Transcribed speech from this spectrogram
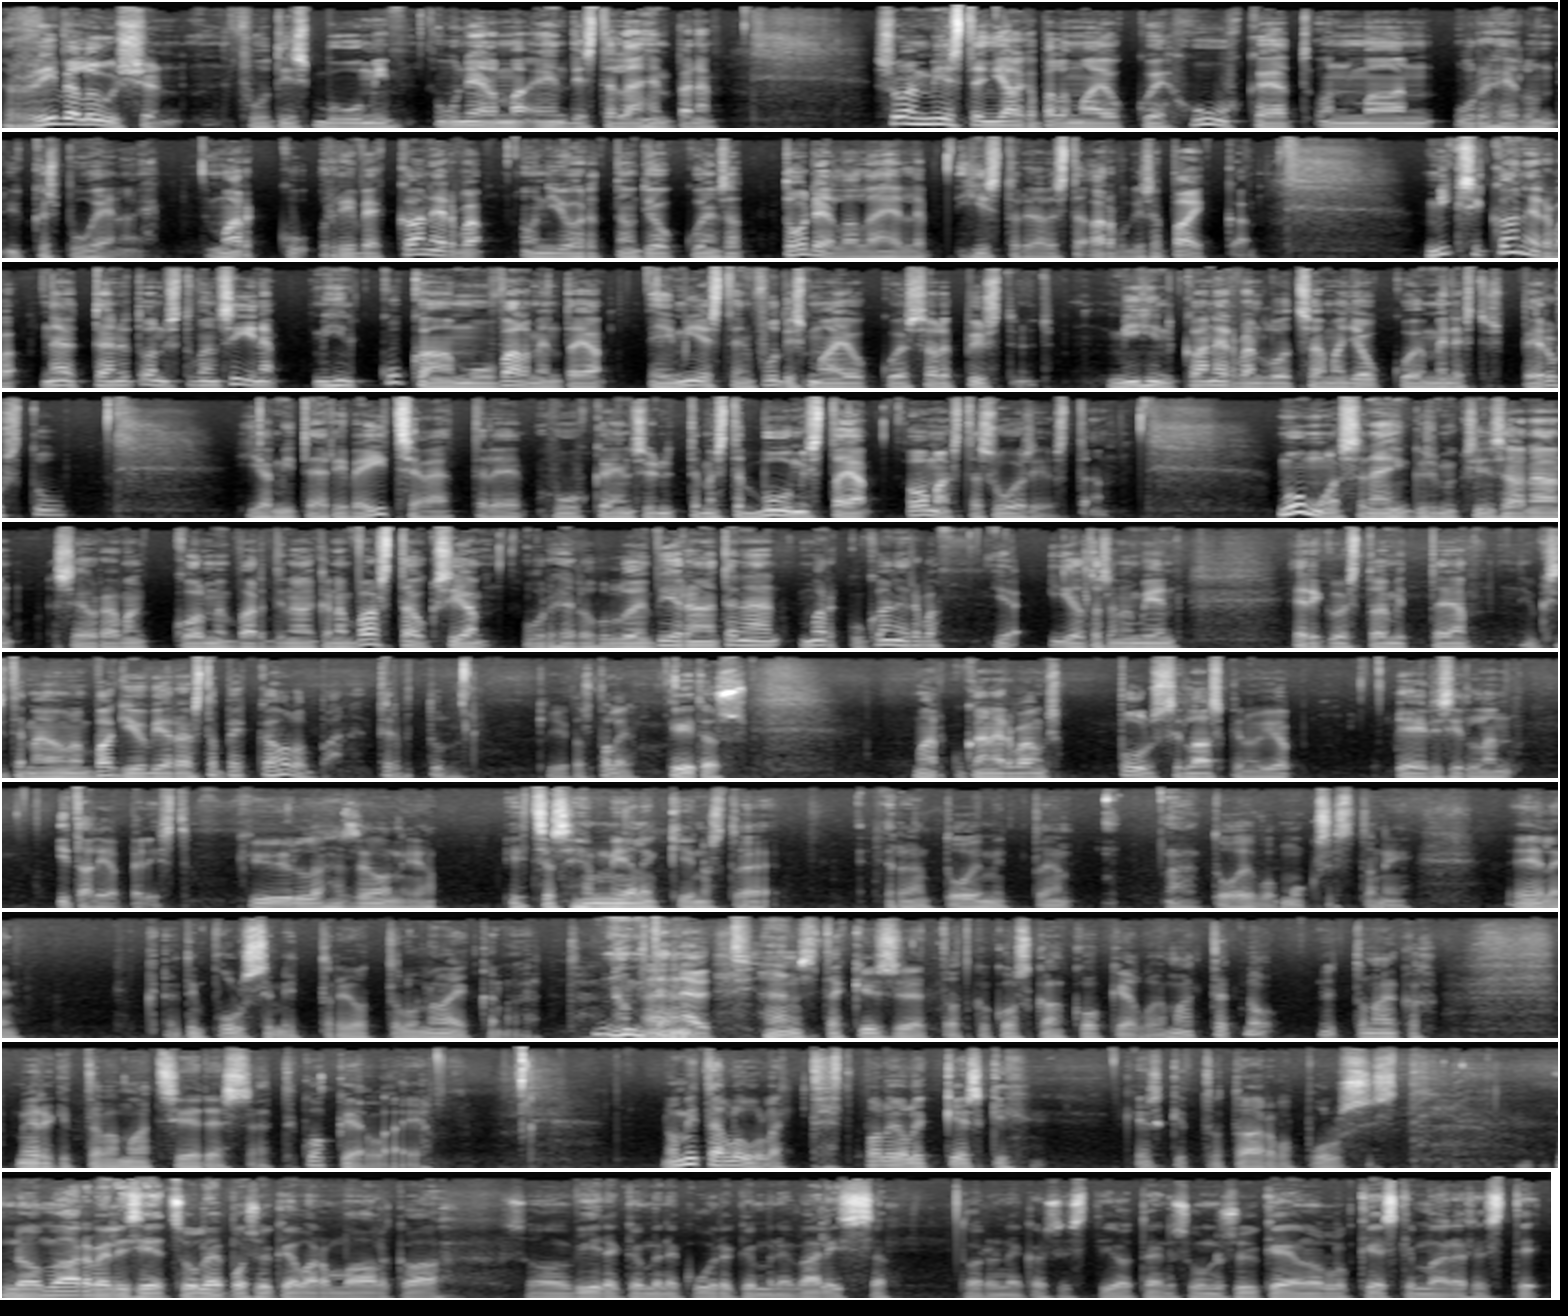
Revolution, futisbuumi, unelma entistä lähempänä. Suomen miesten jalkapallomaajoukkue Huuhkajat on maan urheilun ykköspuheenaihe. Markku Rive Kanerva on johdattanut joukkueensa todella lähelle historiallista arvokisapaikkaa. Miksi Kanerva näyttää nyt onnistuvan siinä, mihin kukaan muu valmentaja ei miesten futismaajoukkueessa ole pystynyt? Mihin Kanervan luotsaama joukkueen menestys perustuu? Ja mitä Rive itse ajattelee huuhkeen synnyttämästä buumista ja omasta suosiostaan? Muun muassa näihin kysymyksiin saadaan seuraavan kolmen vartin aikana vastauksia. Urheiluhullujen vieraana tänään Markku Kanerva ja Ilta-Sanomien erikoistoimittaja, yksi tämän oman vakiovieraista Pekka Holopainen. Tervetuloa. Kiitos paljon. Kiitos. Markku Kanerva, onko pulssi laskenut jo eilisillan Italia-pelistä? Kyllähän se on ja itse asiassa ihan mielenkiinnosta erään toimittajan toivomuksesta, niin eilen käytin pulssimittari ottelun aikana. Että no mitä hän, näytti? Hän sitä kysyi, että oletko koskaan kokeillut. Ja mä ajattelin, että no nyt on aika merkittävä matsi edessä, että kokeillaan. Ja no mitä luulette? Että paljon oli keski, keski tuota arvo pulssista? No mä arvelisin, että sun leposyke varmaan alkaa, se on 50-60 välissä todennäköisesti, joten sun syke on ollut keskimääräisesti,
